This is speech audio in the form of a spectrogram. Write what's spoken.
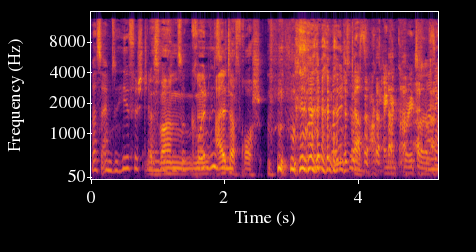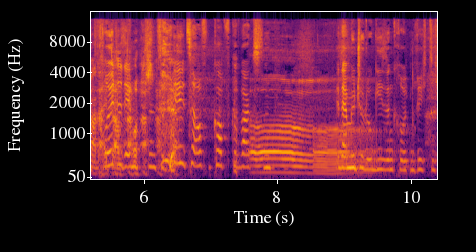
was einem so Hilfestellung Das war ein, so Kröten ein alter sind Frosch. Kröte. Das war keine Kröte, das war Eine ein Kröte, dem sind so Pilze auf den Kopf gewachsen. In der Mythologie sind Kröten richtig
